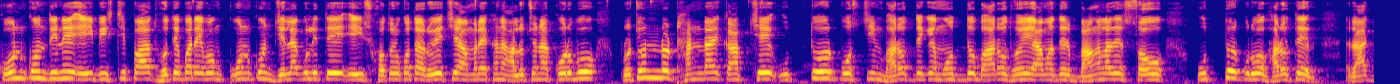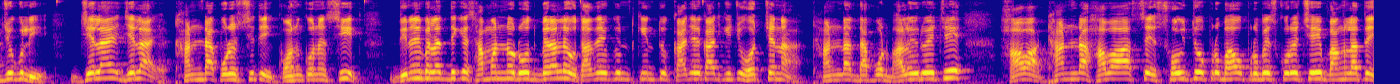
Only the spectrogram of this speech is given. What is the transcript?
কোন কোন দিনে এই বৃষ্টিপাত হতে পারে এবং কোন কোন জেলাগুলিতে এই সতর্কতা রয়েছে আমরা এখানে আলোচনা করব। প্রচণ্ড ঠান্ডায় কাঁপছে উত্তর পশ্চিম ভারত থেকে মধ্য ভারত হয়ে আমাদের বাংলাদেশ সহ উত্তর পূর্ব ভারতের রাজ্যগুলি। জেলায় জেলায় ঠান্ডা পরিস্থিতি, কনকনে শীত, দিনের বেলার দিকে সামান্য রোদ বেরালেও তাদের কিন- কিন্তু কাজের কাজ কিছু হচ্ছে না। ঠান্ডার দাপট ভালোই রয়েছে। হাওয়া, ঠান্ডা হাওয়া আসছে, শৈত্য প্রবাহ প্রবেশ করেছে বাংলাতে।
